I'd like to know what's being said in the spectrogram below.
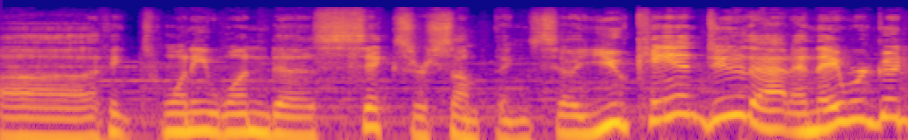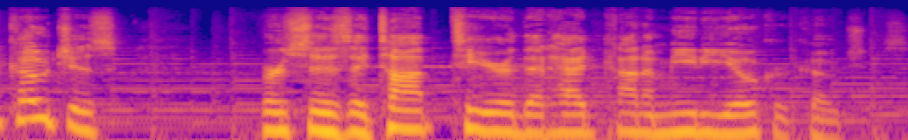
Uh, I think 21 to 6 or something. So you can do that. And they were good coaches versus a top tier that had kind of mediocre coaches.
